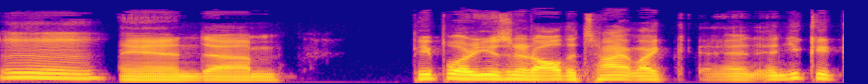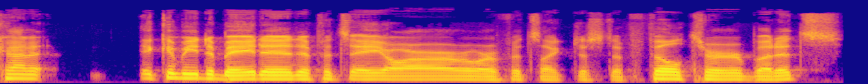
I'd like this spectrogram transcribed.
Mm. And um, people are using it all the time. Like, and, and you could kind of it can be debated if it's AR or if it's like just a filter, but it's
